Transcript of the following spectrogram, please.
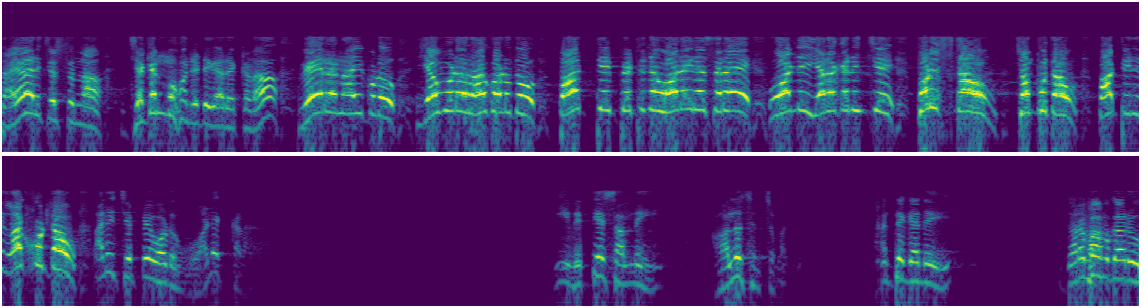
తయారు చేస్తున్న జగన్మోహన్ రెడ్డి గారు ఎక్కడ? వేరే నాయకుడు ఎవడు రాకూడదు. పార్టీ పెట్టిన వాడైనా సరే వాడిని ఎరగనించి నుంచి పొడుస్తాం చంపుతాం పార్టీని లాక్కుంటాం అని చెప్పేవాడు వాడెక్కడ? ఈ వ్యత్యాసాల్ని ఆలోచించమని. అంతేగాని దొరబాబు గారు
